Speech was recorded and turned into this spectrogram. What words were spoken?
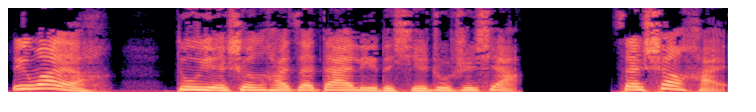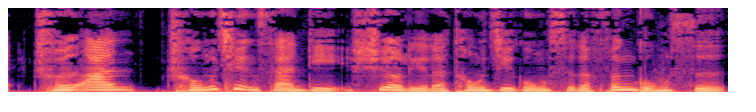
另外啊，杜月笙还在戴笠的协助之下，在上海、淳安、重庆三地设立了通缉公司的分公司，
